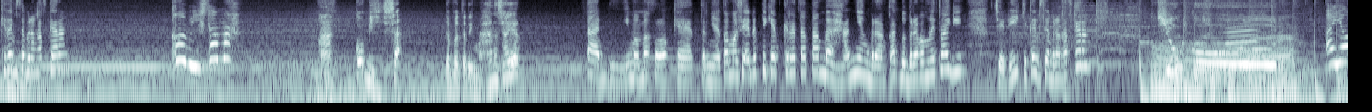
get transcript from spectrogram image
Kita bisa berangkat sekarang. Kok bisa, Mah? Kok bisa? Dapat dari mana sayang? Tadi mama ke loket, ternyata masih ada tiket kereta tambahan yang berangkat beberapa menit lagi. Jadi kita bisa berangkat sekarang. Syukur. Ayo,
